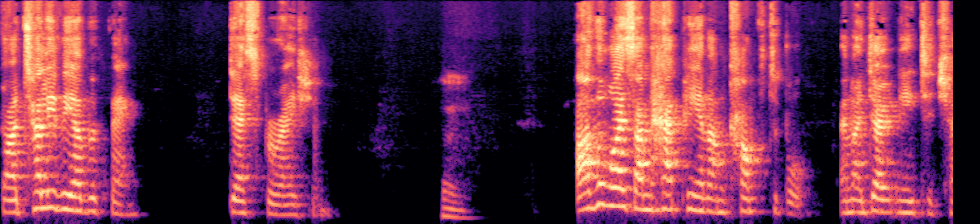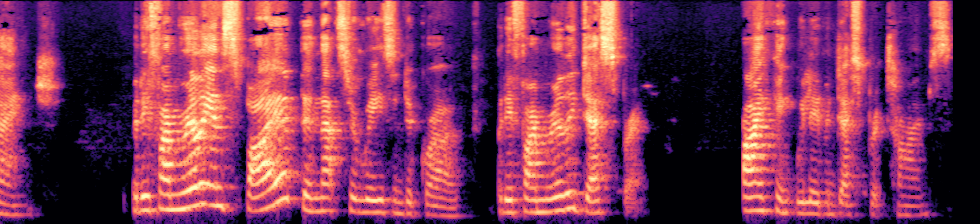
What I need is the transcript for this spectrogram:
But I'll tell you the other thing desperation. Hmm. Otherwise, I'm happy and I'm comfortable and I don't need to change. But if I'm really inspired, then that's a reason to grow. But if I'm really desperate, I think we live in desperate times.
